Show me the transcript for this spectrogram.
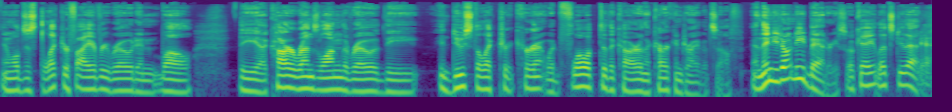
and we'll just electrify every road and while the uh, car runs along the road, the induced electric current would flow up to the car and the car can drive itself. And then you don't need batteries. Okay, let's do that. Yeah.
